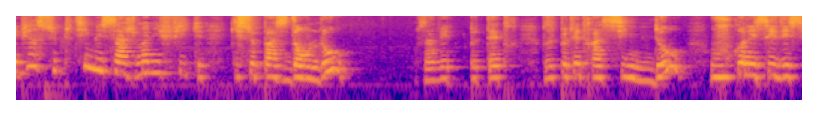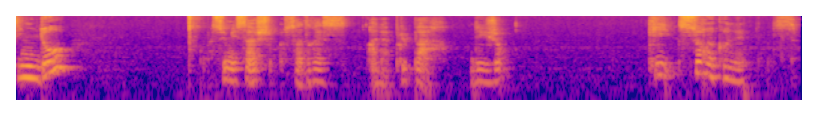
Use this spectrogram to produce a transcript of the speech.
eh bien, ce petit message magnifique qui se passe dans l'eau, vous avez peut-être, vous êtes peut-être un signe d'eau, ou vous connaissez des signes d'eau. Ce message s'adresse à la plupart des gens qui se reconnaissent,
